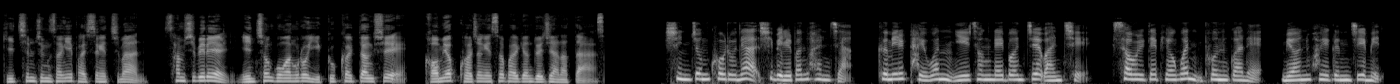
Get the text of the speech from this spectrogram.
기침 증상이 발생했지만 31일 인천공항으로 입국할 당시 검역 과정에서 발견되지 않았다. 신종 코로나 11번 환자, 금일 퇴원 예정 네 번째 완치, 서울대병원 본관에 면회 금지 및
